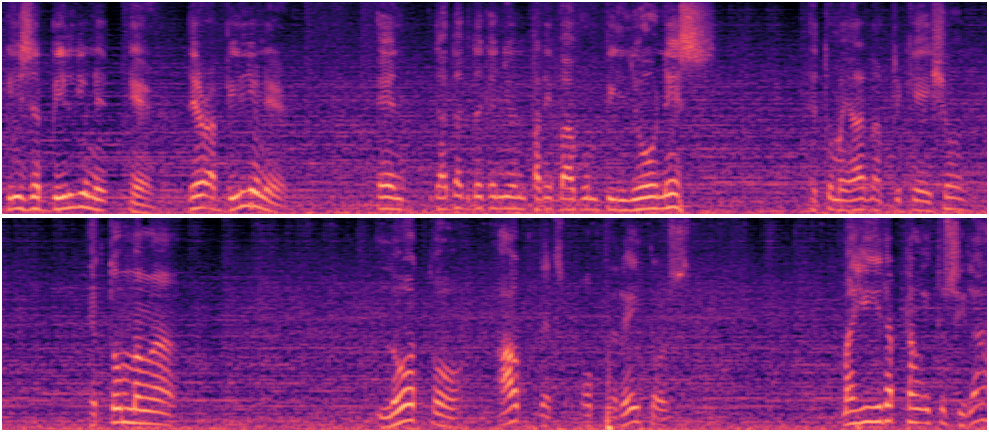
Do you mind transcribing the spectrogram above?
He's a billionaire. They're a billionaire. And dadagdagan yun panibagong bilyones. Ito may-ari ng application. Itong mga loto outlets, operators, mahirap lang ito sila.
